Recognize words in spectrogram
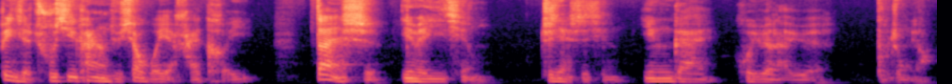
并且初期看上去效果也还可以，但是因为疫情，这件事情应该会越来越不重要。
